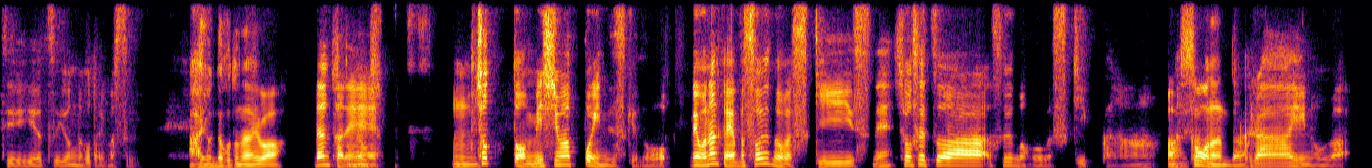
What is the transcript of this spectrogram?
ていうやつ読んだことあります？あ、読んだことないわ。なんかね、うん。ちょっと三島っぽいんですけど、でもなんかやっぱそういうのが好きですね。小説はそういうの方が好きかな。あ、そうなんだ。暗いのが、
